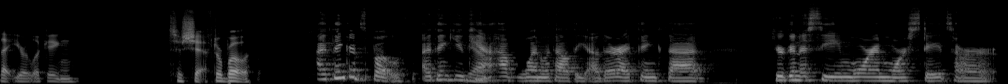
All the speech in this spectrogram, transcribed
that you're looking to shift or both? I think it's both. I think you can't have one without the other. I think that you're going to see more and more states are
